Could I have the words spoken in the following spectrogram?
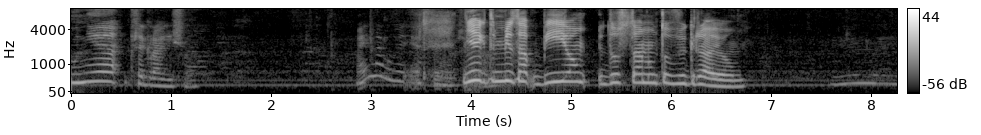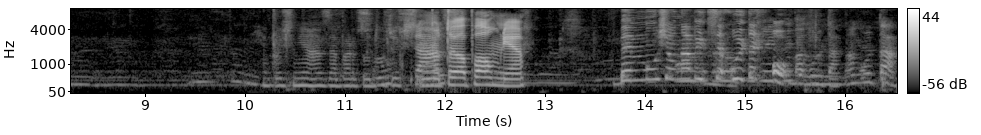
O nie, przegraliśmy. A jednak wy jeszcze nie Nie, gdy mnie zabiją i dostaną, to wygrają. Jakoś nie ma za bardzo dużych szans. No to po mnie. Bym musiał nabić se ulta. O, mam ulta, mam ulta.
